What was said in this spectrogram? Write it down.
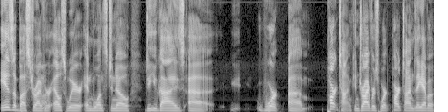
is a bus driver elsewhere, and wants to know do you guys uh, work um, part time? Can drivers work part time? They have a,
